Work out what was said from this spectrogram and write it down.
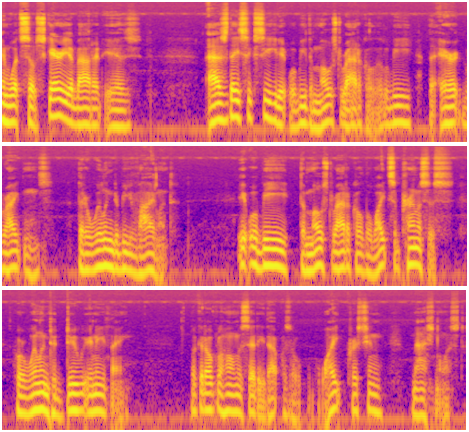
And what's so scary about it is as they succeed, it will be the most radical. It will be the Eric Greitens that are willing to be violent. It will be the most radical, the white supremacists who are willing to do anything. Look at Oklahoma City. That was a white Christian nationalist.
